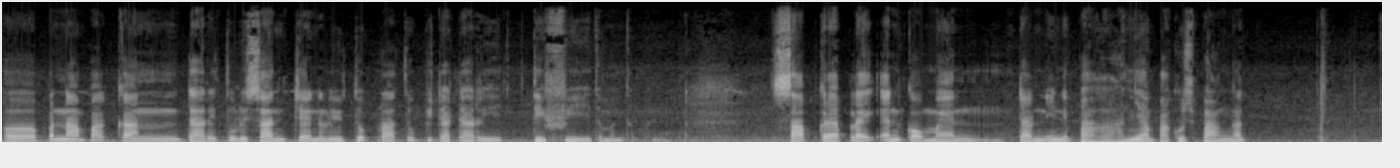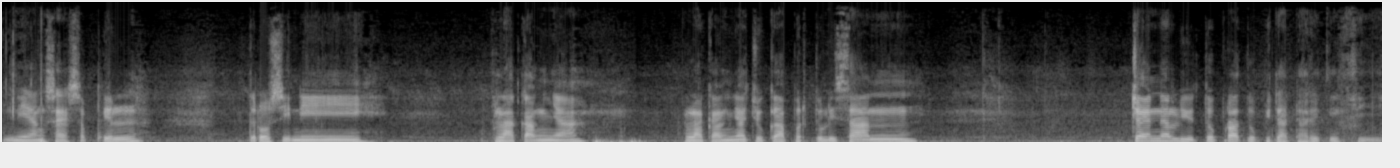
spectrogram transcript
uh, penampakan dari tulisan channel YouTube Ratu Bidadari TV teman-teman. Subscribe like and comment. Dan ini bahannya bagus banget ini yang saya sepil. Terus ini belakangnya. Belakangnya juga bertulisan channel YouTube Ratu Bidadari TV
